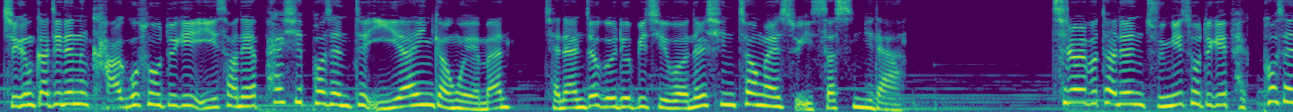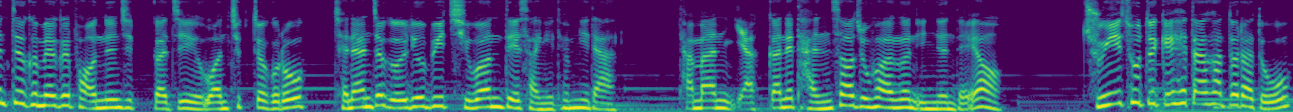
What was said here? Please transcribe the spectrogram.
지금까지는 가구 소득이 이 선의 80% 이하인 경우에만 재난적 의료비 지원을 신청할 수 있었습니다. 7월부터는 중위소득의 100% 금액을 버는 집까지 원칙적으로 재난적 의료비 지원 대상이 됩니다. 다만 약간의 단서 조항은 있는데요. 중위소득에 해당하더라도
